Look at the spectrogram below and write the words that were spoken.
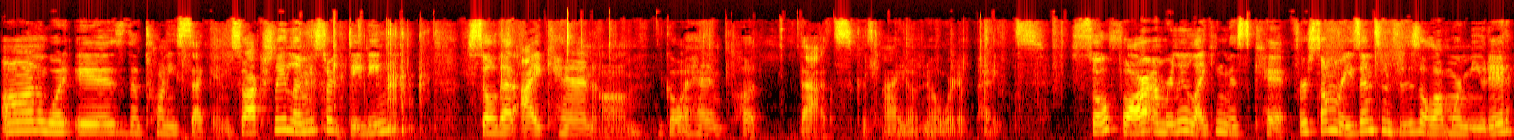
on what is the 22nd. So actually, let me start dating so that I can um, go ahead and put that because I don't know where to put it. So far, I'm really liking this kit. For some reason, since this is a lot more muted,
